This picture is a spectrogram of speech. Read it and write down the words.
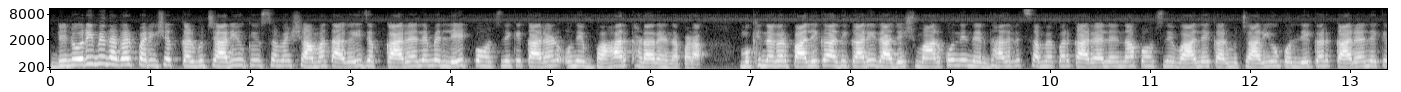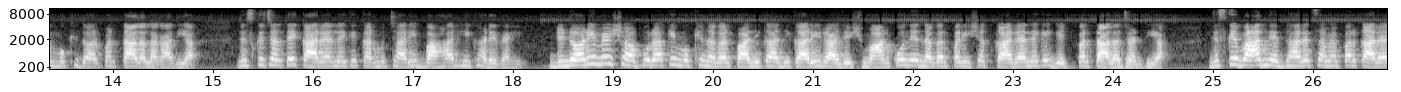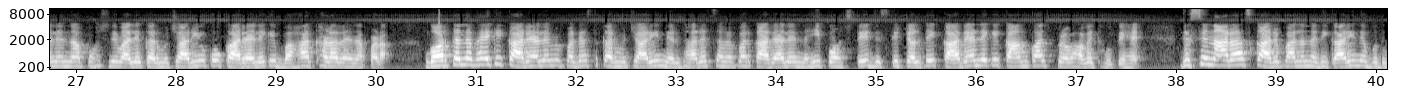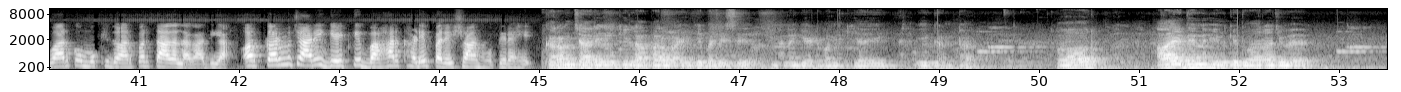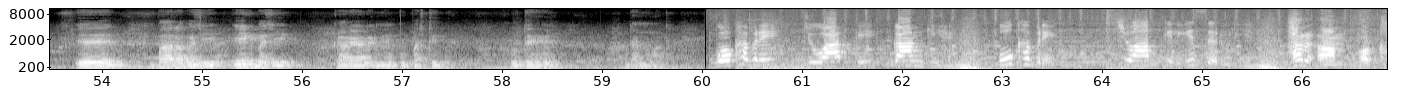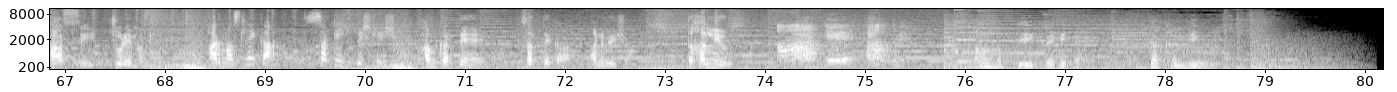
डिंडोरी में नगर परिषद कर्मचारियों की उस समय शामत आ गई जब कार्यालय में लेट पहुँचने के कारण उन्हें बाहर खड़ा रहना पड़ा। मुख्य नगर पालिका अधिकारी राजेश मार्को ने निर्धारित समय पर कार्यालय न पहुँचने वाले कर्मचारियों को लेकर कार्यालय के मुख्य द्वार पर ताला लगा दिया, जिसके चलते कार्यालय के कर्मचारी बाहर ही खड़े रहे। डिंडोरी में शाहपुरा के मुख्य नगर पालिका अधिकारी राजेश मार्को ने नगर परिषद कार्यालय के गेट पर ताला जड़ दिया। जिसके बाद निर्धारित समय पर कार्यालय न पहुँचने वाले कर्मचारियों को कार्यालय के बाहर खड़ा रहना पड़ा। गौरतलब है कि कार्यालय में पदस्थ कर्मचारी निर्धारित समय पर कार्यालय नहीं पहुँचते जिसके चलते कार्यालय के कामकाज प्रभावित होते हैं। जिससे नाराज़ कार्यपालन अधिकारी ने बुधवार को मुख्य द्वार पर ताला लगा दिया और कर्मचारी गेट के बाहर खड़े परेशान होते रहे। कर्मचारियों की लापरवाही की वजह से मैंने गेट बंद किया एक, घंटा और आए दिन इनके द्वारा जो है बारह बजे एक बजे कार्यालय में उपस्थित होते हैं। धन्यवाद। वो खबरें जो आपके काम की है वो खबरें जो आपके लिए ज़रूरी है। हर आम और खास से जुड़े मसले। हर मसले का सटीक विश्लेषण। हम करते हैं सत्य का अन्वेषण। दखल न्यूज़। आपके हक में। आप देख रहे हैं दखल न्यूज़।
